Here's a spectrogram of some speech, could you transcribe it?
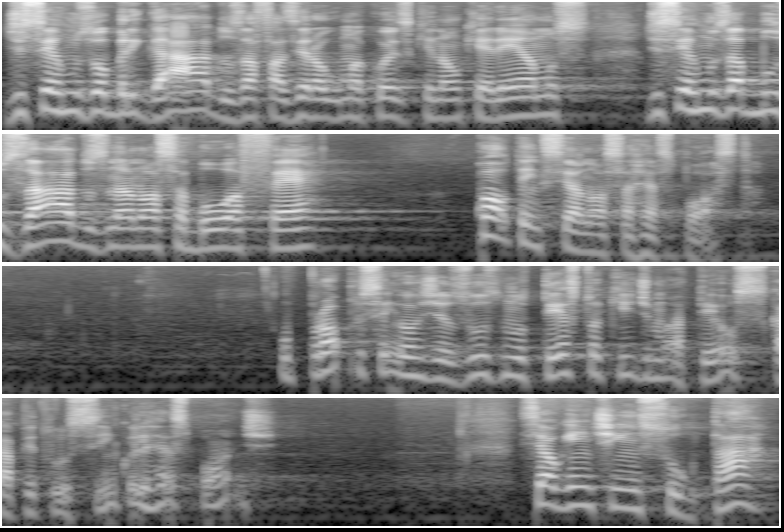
de sermos obrigados a fazer alguma coisa que não queremos, de sermos abusados na nossa boa fé. Qual tem que ser a nossa resposta? O próprio Senhor Jesus, no texto aqui de Mateus, capítulo 5, ele responde: Se alguém te insultar,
